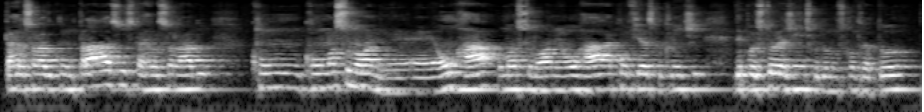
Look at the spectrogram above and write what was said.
está relacionado com prazos, está relacionado com, com o nosso nome, né? É honrar o nosso nome, é honrar a confiança que o cliente depositou na gente quando nos contratou.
